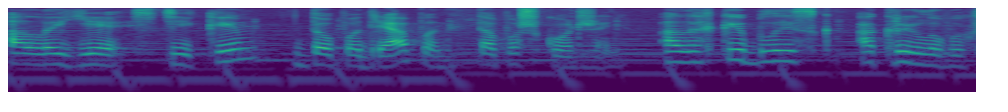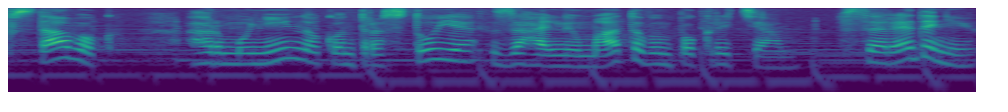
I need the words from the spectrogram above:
але є стійким до подряпин та пошкоджень. А легкий блиск акрилових вставок гармонійно контрастує з загальним матовим покриттям. Всередині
